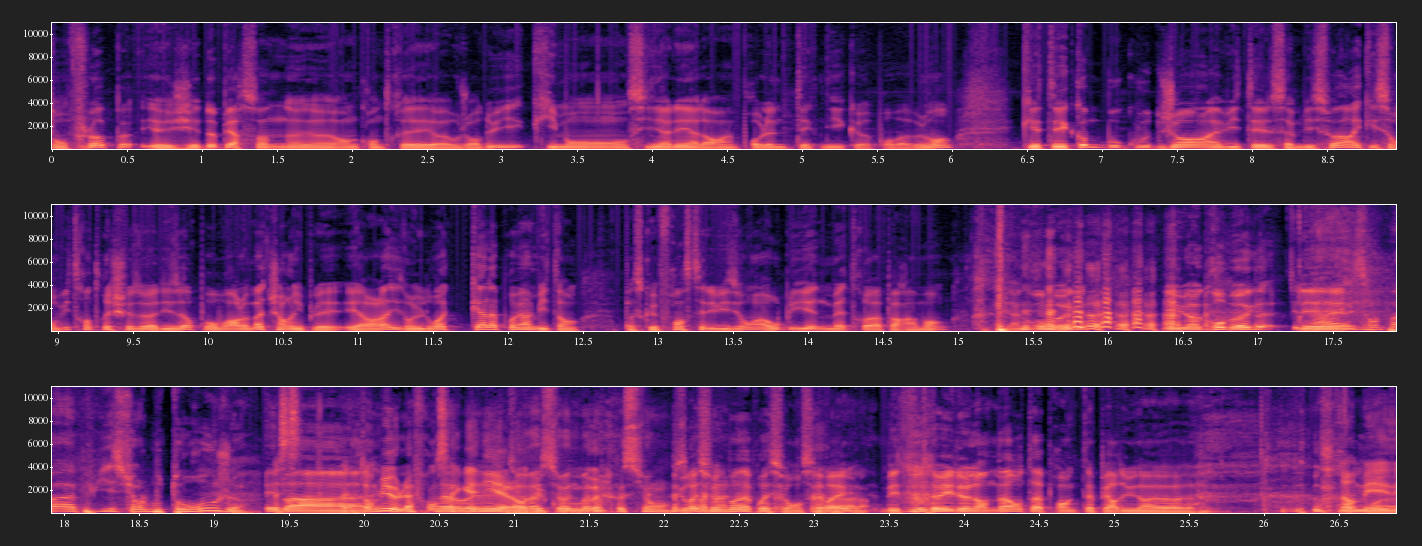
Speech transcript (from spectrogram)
ton flop, euh, j'ai deux personnes euh, rencontrées euh, aujourd'hui qui m'ont signalé alors un problème technique probablement, qui étaient comme beaucoup de gens invités le samedi soir et qui sont vite rentrés chez eux à 10h pour voir le match en replay. Et alors là, ils ont eu le droit qu'à la première mi-temps parce que France Télévisions a oublié de mettre apparemment. Il y a un gros bug. Il y a eu un gros bug. Les... Ah, ils n'ont pas appuyé sur le bouton rouge? Eh ben, Bah, tant mieux, la France a Ouais, gagné. ouais, alors, tu du restes sur une bonne impression. Tu restes sur une bonne impression, c'est vrai. Voilà. Mais tu te réveilles le lendemain, on t'apprend que tu as perdu. euh, Non, mais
